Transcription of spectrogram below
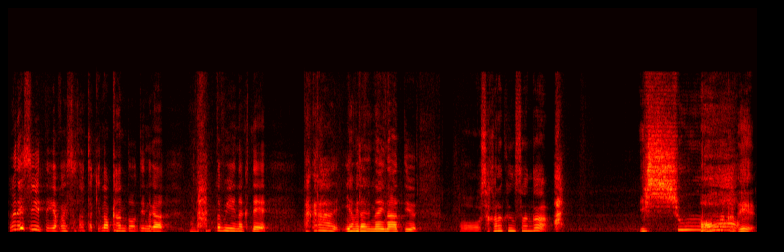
嬉しいってやっぱりその時の感動っていうのがもう何とも言えなくて、だからやめられないなっていう。さかなクンさんが、一生の中で、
